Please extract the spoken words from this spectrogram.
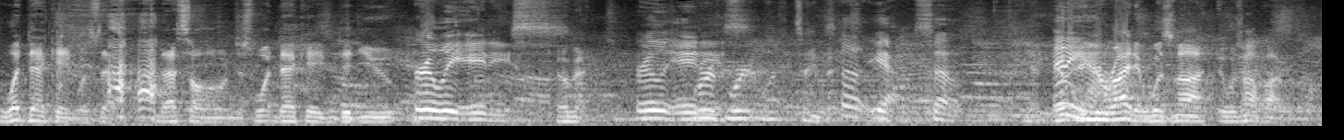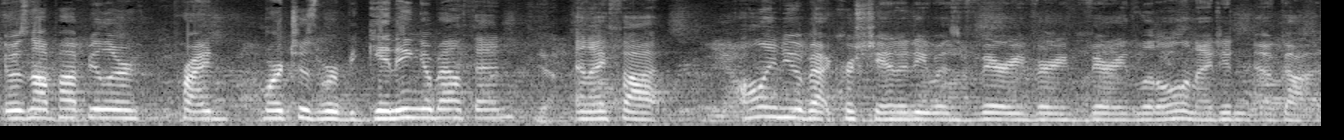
What decade was that? That's all. Just what decade did you? Early '80s. Okay. Early '80s. We're, we're same thing. So, yeah. So. Yeah, anyhow, you're right. It was not. It was not popular. It was not popular. Pride marches were beginning about then, yeah. and I thought all I knew about Christianity was very, very, very little, and I didn't know God.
